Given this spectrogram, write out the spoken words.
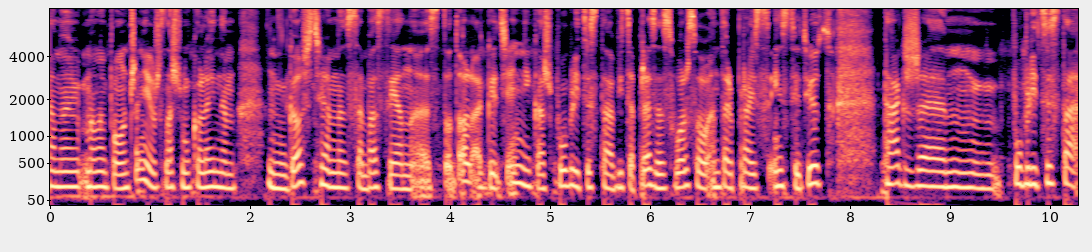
Mamy, mamy połączenie już z naszym kolejnym gościem, Sebastian Stodolak, dziennikarz, publicysta, wiceprezes Warsaw Enterprise Institute, także mm, publicysta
